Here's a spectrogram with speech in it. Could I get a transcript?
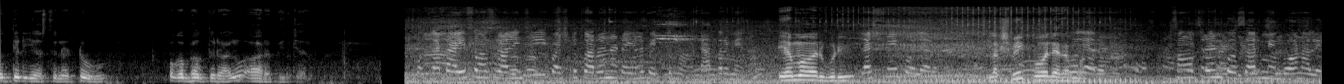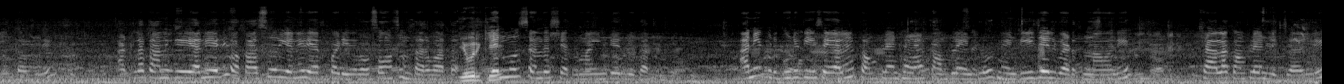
ఒత్తిడి చేస్తున్నట్టు ఒక భక్తురాలు ఆరోపించారు. గత ఐదు సంవత్సరాల నుంచి ఫస్ట్ కరోనా టైంలో పెట్టుకున్నాం అండి అందరి మీద ఏమ్మవారి గుడి? లక్ష్మీ పోలేరు లక్ష్మీ పోలేరమ్మ. పోలేరు సంవత్సరానికి ఒకసారి మేము బోనాలు వెళ్తామండి. అట్లా తనకి అనేది ఒక అసూరి అనేది ఏర్పడింది ఒక సంవత్సరం తర్వాత? జన్మూరు చంద్రశేఖర్ మా ఇంటి ఎదురు అని ఇప్పుడు గుడి తీసేయాలని కంప్లైంట్ కంప్లైంట్లు మేము డీజేలు పెడుతున్నామని చాలా కంప్లైంట్లు ఇచ్చారండి.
